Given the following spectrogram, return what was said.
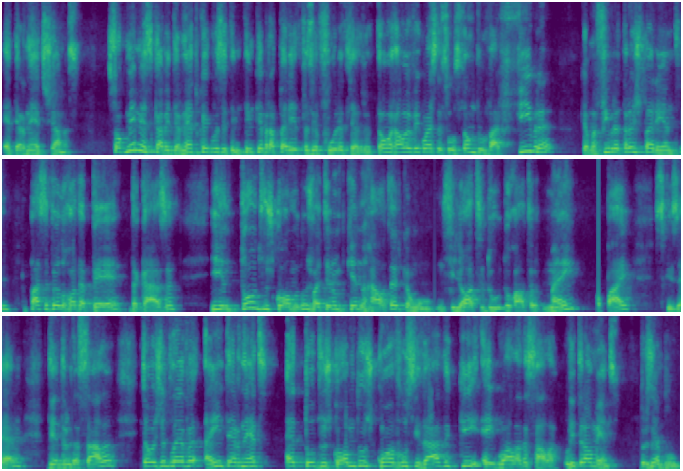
Ethernet chama-se. Só que mesmo esse cabo internet, o que é que você tem? Tem que quebrar a parede, fazer fura, etc. Então a Huawei veio com esta solução de levar fibra, que é uma fibra transparente, que passa pelo rodapé da casa e em todos os cômodos vai ter um pequeno router, que é um, um filhote do, do router mãe, ou pai, se quiserem, dentro da sala. Então a gente leva a internet a todos os cômodos com a velocidade que é igual à da sala, literalmente. Por exemplo,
